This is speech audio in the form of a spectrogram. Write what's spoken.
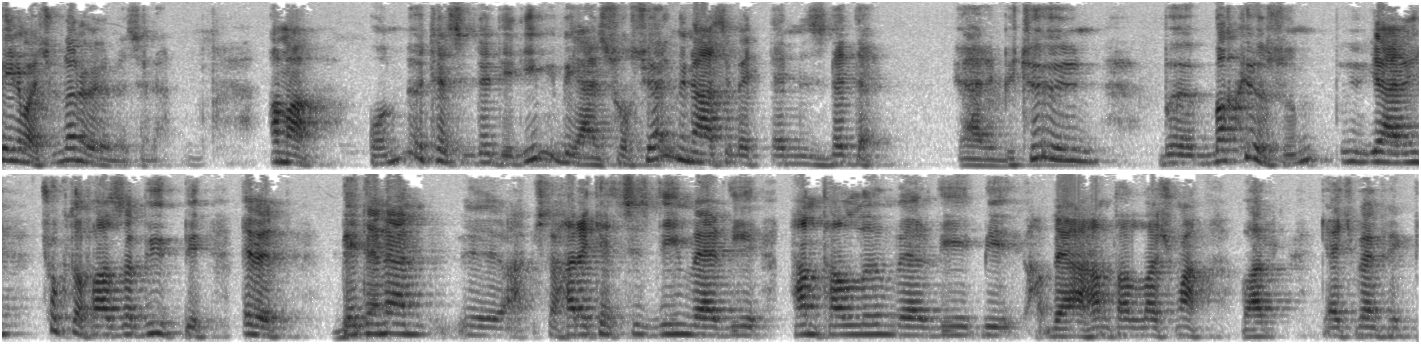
Benim açımdan öyle mesela. Ama onun ötesinde dediğim gibi yani sosyal münasebetlerinizde de yani bütün bakıyorsun yani çok da fazla büyük bir evet bedenen e, işte hareketsizliğin verdiği, hantallığın verdiği bir veya hantallaşma var. Geç ben pek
